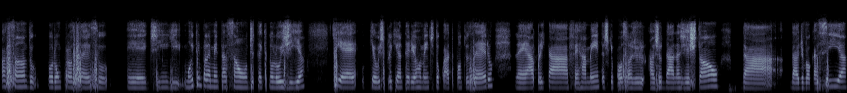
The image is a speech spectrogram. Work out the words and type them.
passando por um processo é, de muita implementação de tecnologia, que é o que eu expliquei anteriormente do 4.0, né, aplicar ferramentas que possam ajudar na gestão da, da advocacia,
